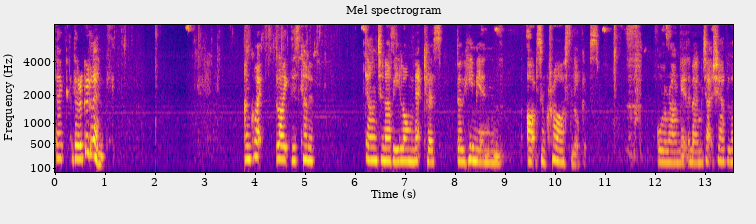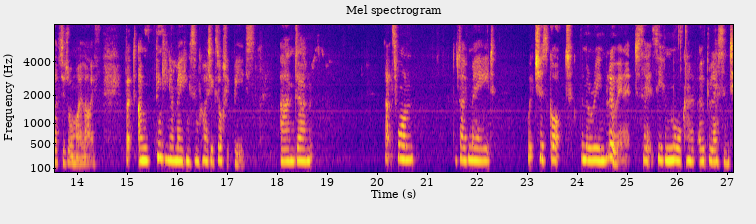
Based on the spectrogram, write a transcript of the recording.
They're, they're a good length. I'm quite like this kind of Downton Abbey long necklace, bohemian arts and crafts look. It's all around me at the moment. Actually, I've loved it all my life. But I'm thinking of making some quite exotic beads. And um, that's one that I've made which has got the marine blue in it, so it's even more kind of opalescent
